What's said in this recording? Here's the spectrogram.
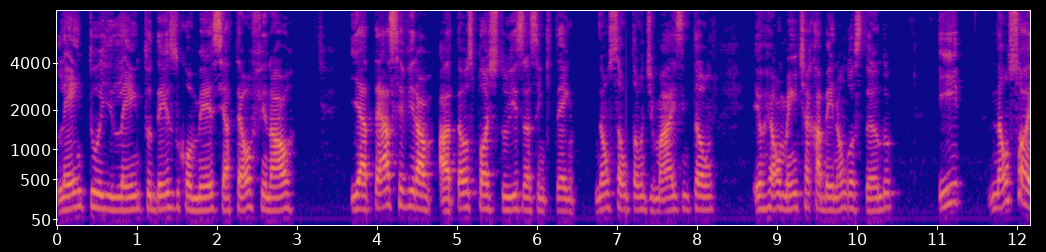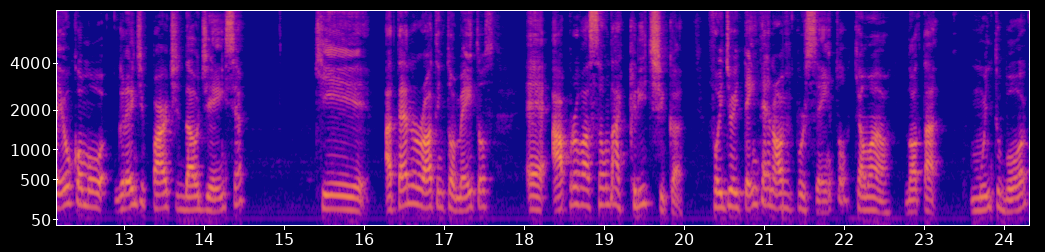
lento e lento desde o começo e até o final. E até as até os plot twists assim que tem não são tão demais, então eu realmente acabei não gostando. E não só eu, como grande parte da audiência, que até no Rotten Tomatoes, é, a aprovação da crítica foi de 89%, que é uma nota muito boa,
